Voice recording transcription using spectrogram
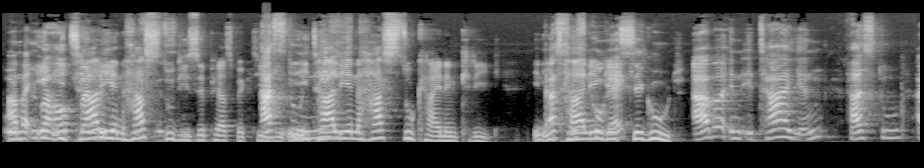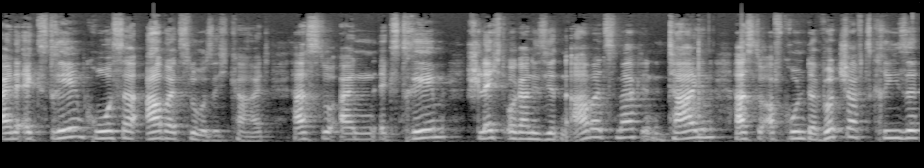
und Aber in Italien hast du diese Perspektive. Hast in Italien hast du keinen Krieg. In Das Italien korrekt. geht's dir gut. Aber in Italien hast du eine extrem große Arbeitslosigkeit, hast du einen extrem schlecht organisierten Arbeitsmarkt. In Italien hast du aufgrund der Wirtschaftskrise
